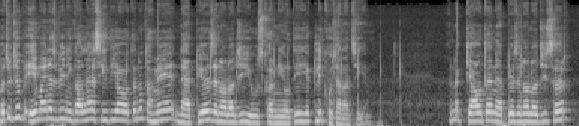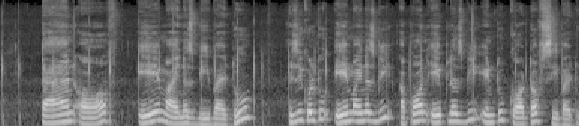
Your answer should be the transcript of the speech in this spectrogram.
बच्चों, जब ए माइनस बी निकालना है सी दिया होता है ना तो हमें नेपियर्स एनोलॉजी यूज़ करनी होती है, ये क्लिक हो जाना चाहिए। है ना? क्या होता है Napier's analogy sir tan of A minus B by two is equal to A minus B upon A plus B into cot of C by two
